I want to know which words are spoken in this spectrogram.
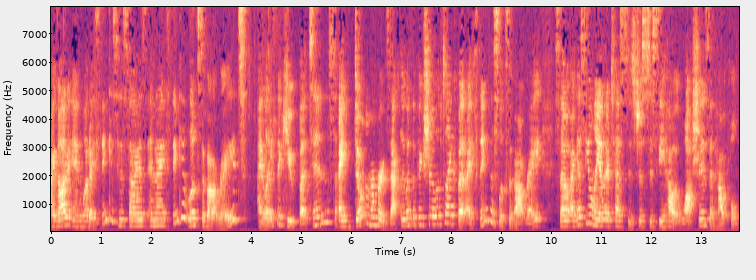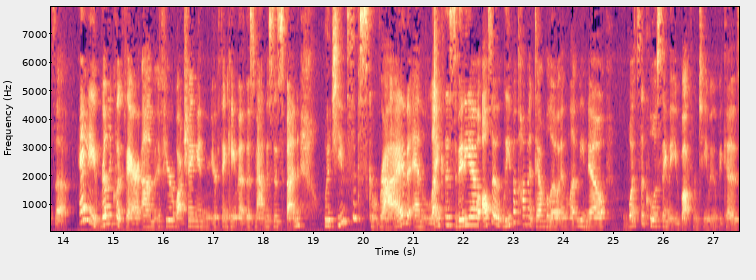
I got it in what I think is his size, and I think it looks about right. I like the cute buttons. I don't remember exactly what the picture looked like, but I think this looks about right. So I guess the only other test is just to see how it washes and how it holds up. Hey, really quick there, um, if you're watching and you're thinking that this madness is fun, would you subscribe and like this video? Also, leave a comment down below and let me know what's the coolest thing that you bought from Temu because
